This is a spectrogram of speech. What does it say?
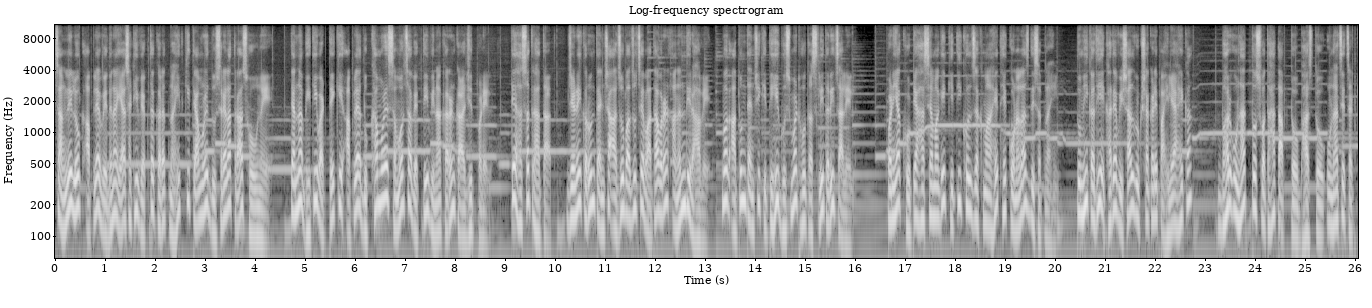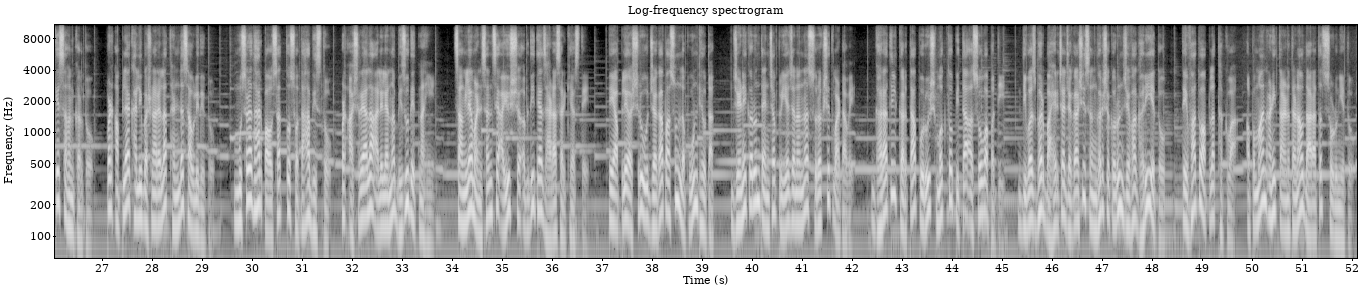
चांगले लोक आपल्या वेदना यासाठी व्यक्त करत नाहीत की त्यामुळे दुसऱ्याला त्रास होऊ नये. त्यांना भीती वाटते की आपल्या दुःखामुळे समोरचा व्यक्ती विनाकारण काळजीत पडेल. ते हसत राहतात जेणेकरून त्यांच्या आजूबाजूचे वातावरण आनंदी राहावे. मग आतून त्यांची कितीही घुसमट होत असली तरी चालेल. पण या खोट्या हास्यामागे किती खोल जखमा आहेत हे कोणालाच दिसत नाही. तुम्ही कधी एखाद्या विशाल वृक्षाकडे पाहिले आहे का? भर उन्हात तो स्वतः तापतो भाजतो उन्हाचे चटके सहन करतो पण आपल्या खाली बसणाऱ्याला थंड सावली देतो. मुसळधार पावसात तो स्वतः भिजतो पण आश्रयाला आलेल्यांना भिजू देत नाही. चांगल्या माणसांचे आयुष्य अगदी त्या झाडासारखे असते. ते आपले अश्रू जगापासून लपवून ठेवतात जेणेकरून त्यांच्या प्रियजनांना सुरक्षित वाटावे. घरातील कर्ता पुरुष मग तो पिता असो वा पती दिवसभर बाहेरच्या जगाशी संघर्ष करून जेव्हा घरी येतो तेव्हा तो आपला थकवा अपमान आणि ताणतणाव दारातच सोडून येतो.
